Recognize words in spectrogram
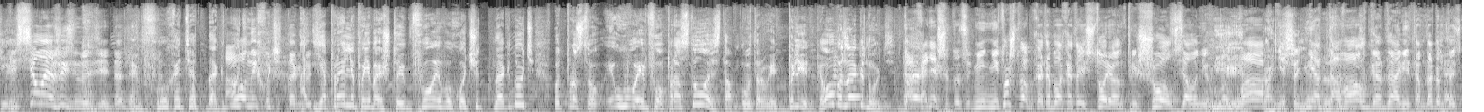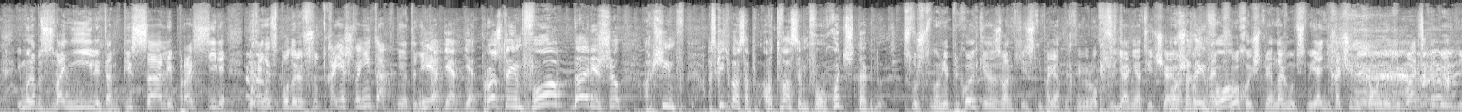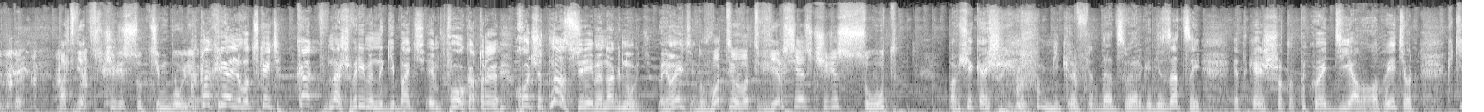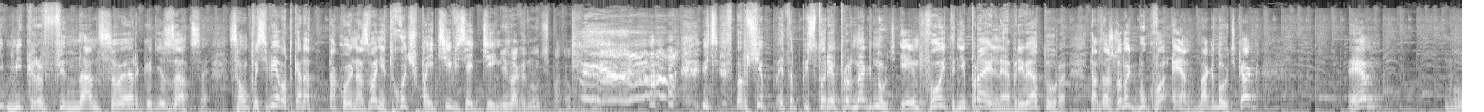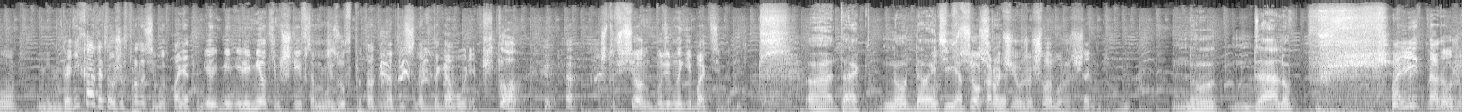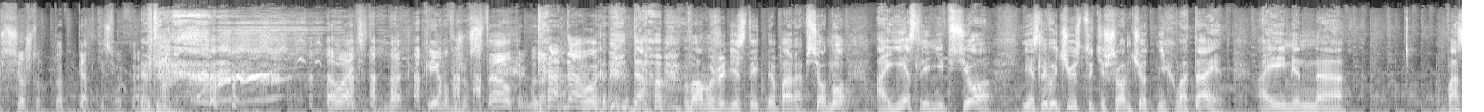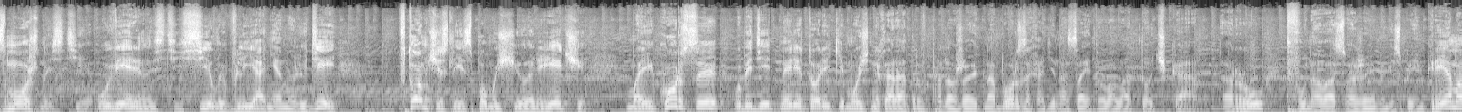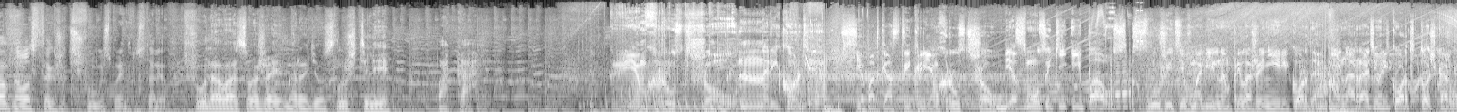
Веселая жизнь у людей, да? МФО хотят нагнуть. А он их хочет А нагнуть. я правильно понимаю, что МФО его хочет нагнуть? Вот просто у МФО проснулась там утром и говорит, блин, кого бы нагнуть? Да, конечно, тут не, то, что там какая-то была какая-то история, он пришел, взял у них бабки, конечно, нет, не отдавал годами, там, да, там, то есть ему там звонили, там, писали, просили, наконец подали в суд. Конечно, не так, нет, это не Нет, нет, нет, просто МФО, да, решил. А вообще, инф- а скажите, пожалуйста, а вот вас МФО хочет нагнуть? Слушайте, ну мне приходят какие-то звонки с непонятных номеров, я не отвечаю. Может, это инфо? хочет меня нагнуть, но я не хочу никого нагибать, как бы, в ответ через суд тем более. Как реально, вот скажите, как в наше время нагибать МФО, которое хочет нас все время нагнуть, понимаете? Ну вот, вот версия через суд. Вообще, конечно, микрофинансовые организации, это, конечно, что-то такое дьявола. Понимаете, вот какие микрофинансовая организация. Само по себе, вот когда такое название, ты хочешь пойти взять И деньги. нагнуть потом. Ведь вообще это история про нагнуть. И МФО это неправильная аббревиатура. Там должна быть буква Н. Нагнуть. Как? М. Ну, да никак, это уже в процессе будет понятно. Или мелким шрифтом внизу в потоке написано в договоре. Что? Что все, будем нагибать тебя. А, так, ну давайте я все, почитаю. короче, уже что можно читать? Ну, да, ну... Полить надо уже все, чтобы пятки сверкали. Давайте там, да? Кремов уже встал, как бы, Да, да? вы- да, вам уже действительно пора. Все, но, а если не все, если вы чувствуете, что вам что-то не хватает, а именно возможности, уверенности, силы, влияния на людей, в том числе и с помощью речи, мои курсы убедительной риторики мощных ораторов продолжают набор. Заходи на сайт olala.ru. Тфу на вас, уважаемый господин Кремов. На вас также тьфу, господин Хрусталев. Тфу на вас, уважаемые радиослушатели. Пока. Крем-хруст-шоу на рекорде. Все подкасты Крем-хруст-шоу без музыки и пауз. Слушайте в мобильном приложении Рекорда и на радиорекорд.ру.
